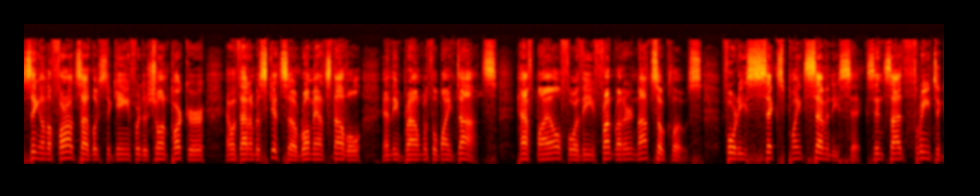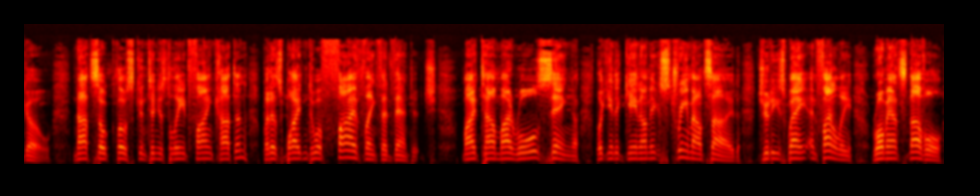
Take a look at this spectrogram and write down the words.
Zing on the far outside looks to gain for Deshawn Parker. And with Adam Beschizza, romance novel, and the brown with the white dots. Half mile for the front runner, not so close. 46.76. Inside three to go. Not so close continues to lead Fine Cotton, but has widened to a five length advantage. My Town, My Rules, Zing, looking to gain on the extreme outside. Judy's Way, and finally, Romance Novel.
